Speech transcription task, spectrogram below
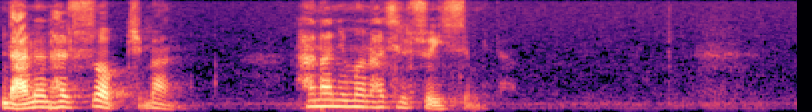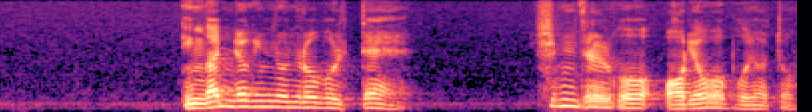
나는 할 수 없지만 하나님은 하실 수 있습니다. 인간적인 눈으로 볼 때 힘들고 어려워 보여도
